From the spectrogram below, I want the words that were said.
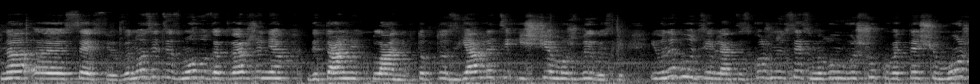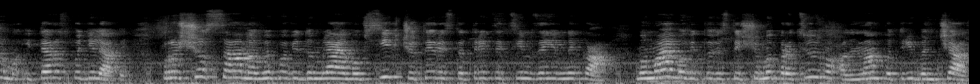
на е, сесію, виносяться знову затвердження детальних планів, тобто з'являться іще можливості. І вони будуть з'являтися з кожної сесії. Ми будемо вишукувати те, що можемо, і те розподіляти. Про що саме ми повідомляємо всіх 437 заявника? Ми маємо відповісти, що ми працюємо, але нам потрібен час.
